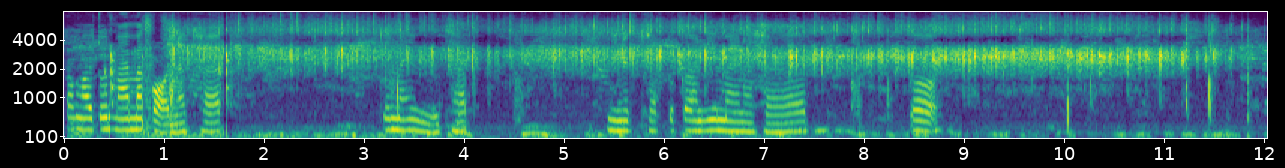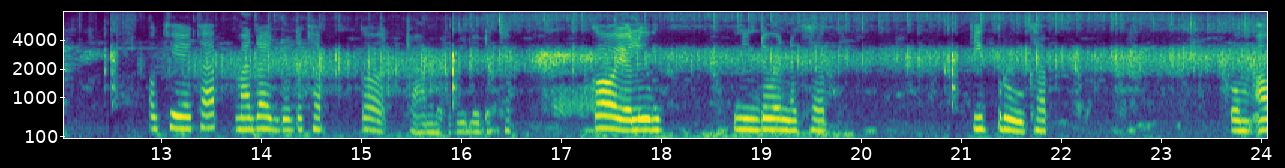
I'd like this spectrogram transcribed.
ต้องเอาต้นไม้มาก่อนนะครับต้นไม้อยู่นะครับนี่นะครับแล้วก็นนี้มานะครับ ก็ โอเคครับ มาได้เลยนะครับ ก็ทำแบบนี้เลยนะครับ ก็อย่าลืมนี่ด้วยนะครับ ที่ปลูกครับ ผมเอา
